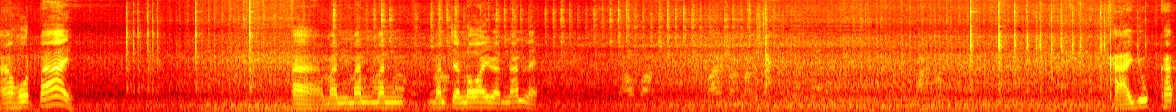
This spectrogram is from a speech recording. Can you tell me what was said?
อาหดไปอ่ามันมันมันมันจะลอยแบบนั้นแหละเอาวางวางก่อนวางก่อนวางก่อนขายุบครับ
